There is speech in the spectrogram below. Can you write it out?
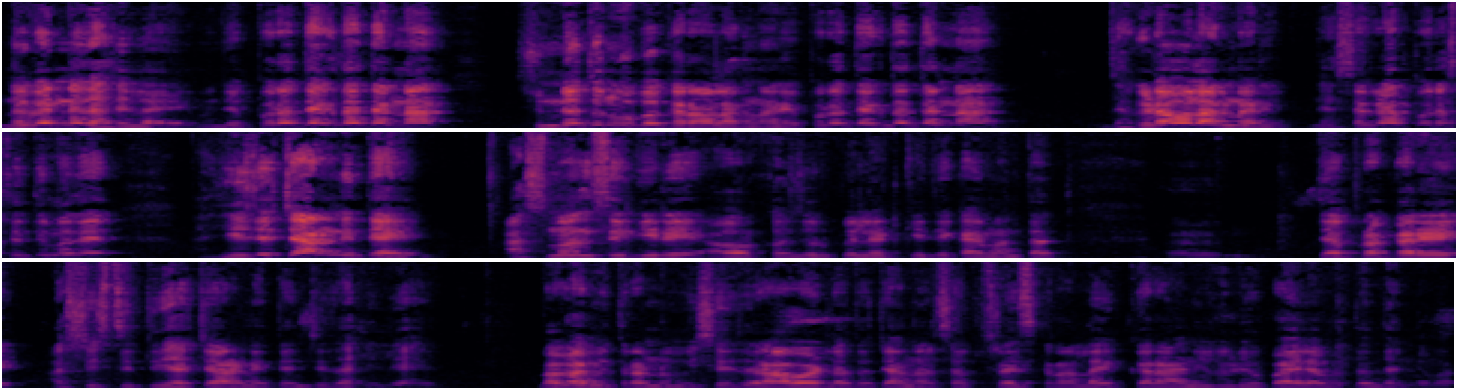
नगण्य झालेलं आहे. म्हणजे परत एकदा त्यांना शून्यातून उभं करावं लागणार आहे. परत एकदा त्यांना झगडावं लागणार आहे. या सगळ्या परिस्थितीमध्ये हे जे चार नेते आहेत आसमान से गिरे और खजूर पे लटके जे काय म्हणतात त्या प्रकारे अशी स्थिती ह्या चार नेत्यांची झालेली आहे. बघा मित्रांनो विषय जर आवडला तर चॅनल सबस्क्राईब करा लाईक करा आणि व्हिडिओ पाहिल्याबद्दल धन्यवाद.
